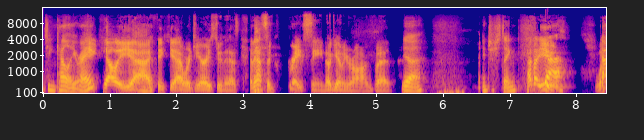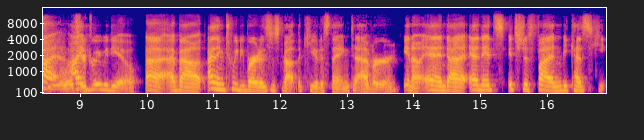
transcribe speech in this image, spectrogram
Gene Kelly, right? Gene Kelly, yeah, I think yeah, where Jerry's doing this, and that's a great scene. Don't get me wrong, but yeah, interesting. How about you? Yeah. Uh, I agree with you uh, about. I think Tweety Bird is just about the cutest thing to ever, mm-hmm. you know, and uh, and it's it's just fun because he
